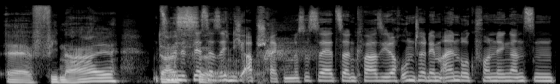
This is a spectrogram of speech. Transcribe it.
äh, final. Zumindest lässt er sich nicht abschrecken. Das ist ja jetzt dann quasi doch unter dem Eindruck von den ganzen,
